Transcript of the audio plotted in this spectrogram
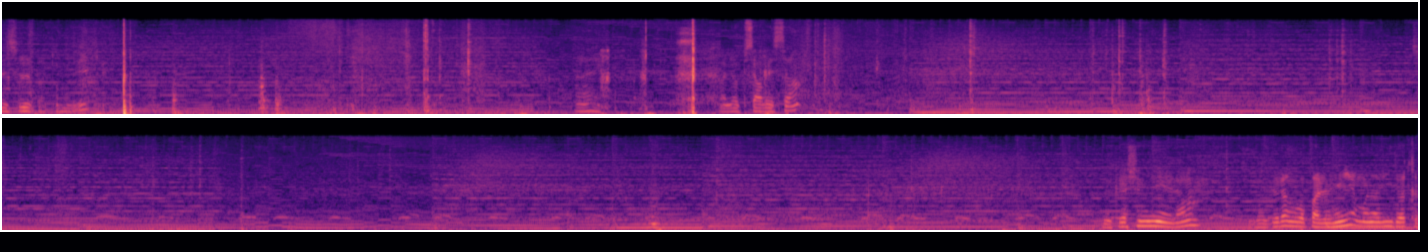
Ne tomber. Allez. On va aller observer ça. Donc la cheminée est là. Donc de là on voit pas le nid, à mon avis il doit être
